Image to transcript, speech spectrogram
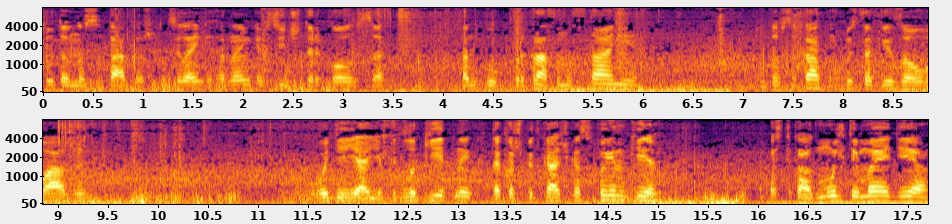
Тут у нас також ціленьке, гарненьке, всі чотири колеса. Ханкук в прекрасному стані. Тут все також без таких зауважень. У водія є підлокітник, також підкачка спинки. Ось така от мультимедіа,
